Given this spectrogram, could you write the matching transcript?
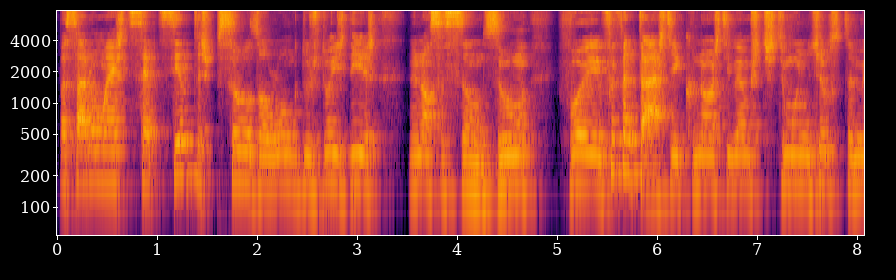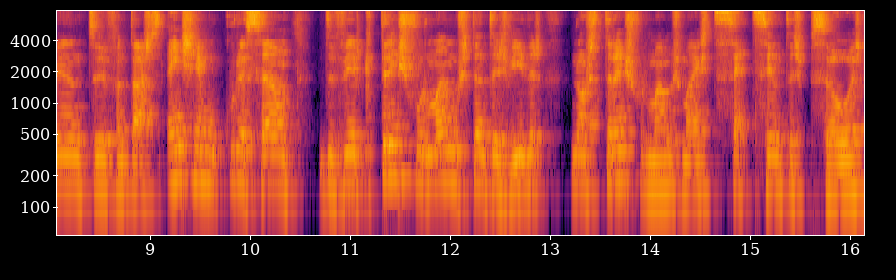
passaram mais de 700 pessoas ao longo dos dois dias na nossa sessão de Zoom, foi, foi fantástico, nós tivemos testemunhos absolutamente fantásticos. Enchem-me o coração de ver que transformamos tantas vidas. Nós transformamos mais de 700 pessoas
